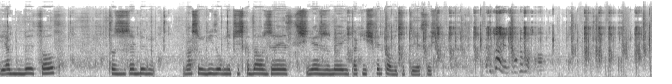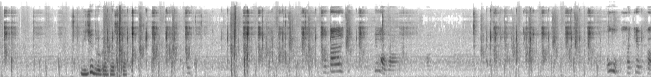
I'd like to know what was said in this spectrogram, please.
Jakby co, to żeby naszym widzom nie przeszkadzało, że jest śnieżny i taki świerkowy, co ty jesteś. Ej, Co jest? Druga wioska. Gdzie druga wioska? To ta zimowa. U, sakiewka.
